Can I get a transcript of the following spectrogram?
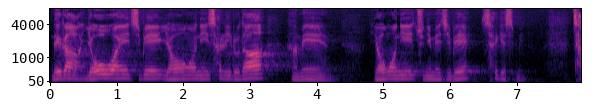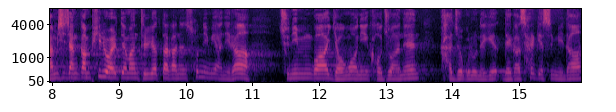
내가 여호와의 집에 영원히 살리로다. 아멘. 영원히 주님의 집에 살겠습니다. 잠시 잠깐 필요할 때만 들렸다 가는 손님이 아니라 주님과 영원히 거주하는 가족으로 내게, 내가 살겠습니다.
